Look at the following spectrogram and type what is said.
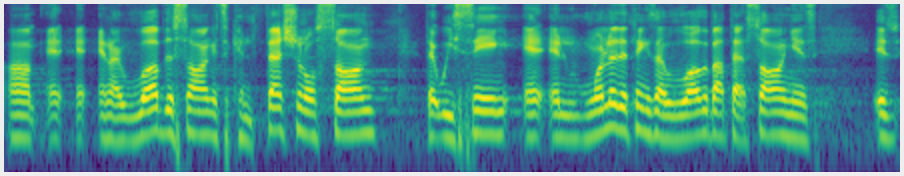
Um, and, and, I love the song. It's a confessional song that we sing. And, one of the things I love about that song is, is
